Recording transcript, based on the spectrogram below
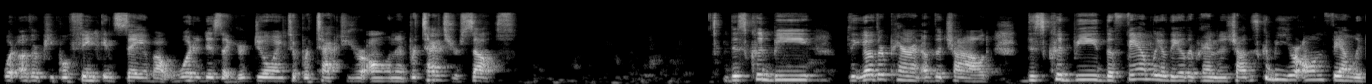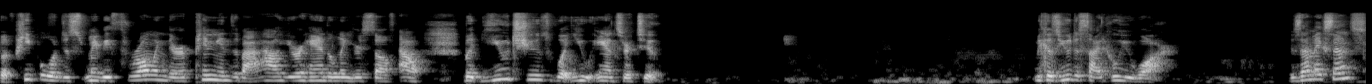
what other people think and say about what it is that you're doing to protect your own and protect yourself. This could be the other parent of the child. This could be the family of the other parent of the child. This could be your own family, but people are just maybe throwing their opinions about how you're handling yourself out. But you choose what you answer to. Because you decide who you are. Does that make sense?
